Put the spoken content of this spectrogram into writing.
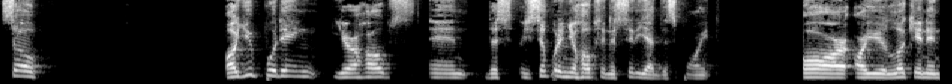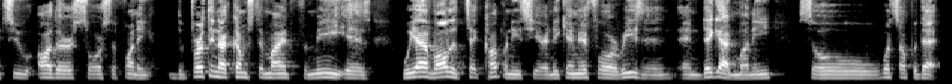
So, are you putting your hopes in this? Are you still putting your hopes in the city at this point, or are you looking into other source of funding? The first thing that comes to mind for me is we have all the tech companies here, and they came here for a reason, and they got money. So, what's up with that?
